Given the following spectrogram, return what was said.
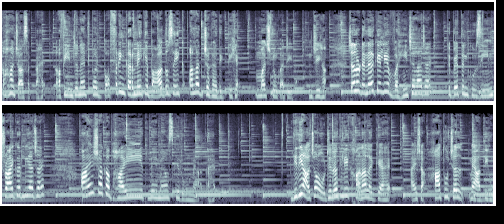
कहाँ जा सकता है? काफ़ी इंटरनेट पर बफरिंग करने के बाद उसे एक अलग जगह दिखती है, मजनू का टीला। जी हाँ चलो डिनर के लिए वहीं चला जाए। तिब्बतन कुजीन ट्राई कर लिया जाए। आयशा का भाई इतने में उसके रूम में आता है। दीदी, आ जाओ डिनर के लिए खाना लग गया है। आयशा हाँ तू चल, मैं आती हूँ।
